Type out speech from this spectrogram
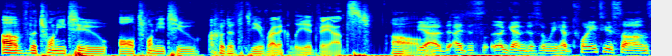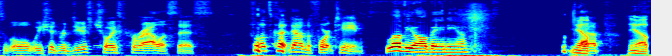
of the 22, all 22 could have theoretically advanced. Oh. Yeah, I just again just we have 22 songs. Well, we should reduce choice paralysis So let's cut down to 14. Love you, Albania. Yep. Yep.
